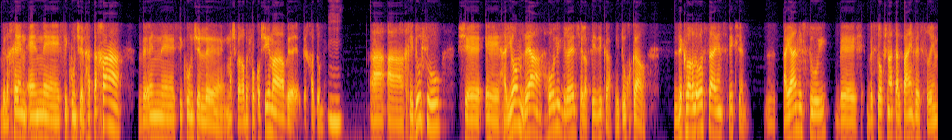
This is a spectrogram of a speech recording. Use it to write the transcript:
ולכן אין אה, סיכון של התכה, ואין אה, סיכון של אה, מה שקרה בפוקושימה וכדומה. ה- החידוש הוא שהיום זה ה-holy grail של הפיזיקה, היתוך קר. זה כבר לא science fiction. היה ניסוי בסוף שנת 2020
